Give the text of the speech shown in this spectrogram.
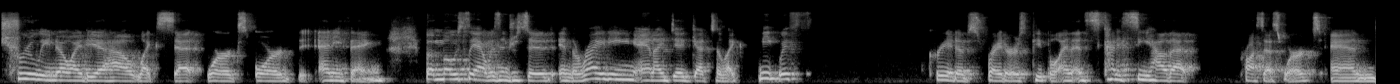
truly no idea how like set works or anything. But mostly I was interested in the writing and I did get to like meet with creatives, writers, people and, and kind of see how that process worked. And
